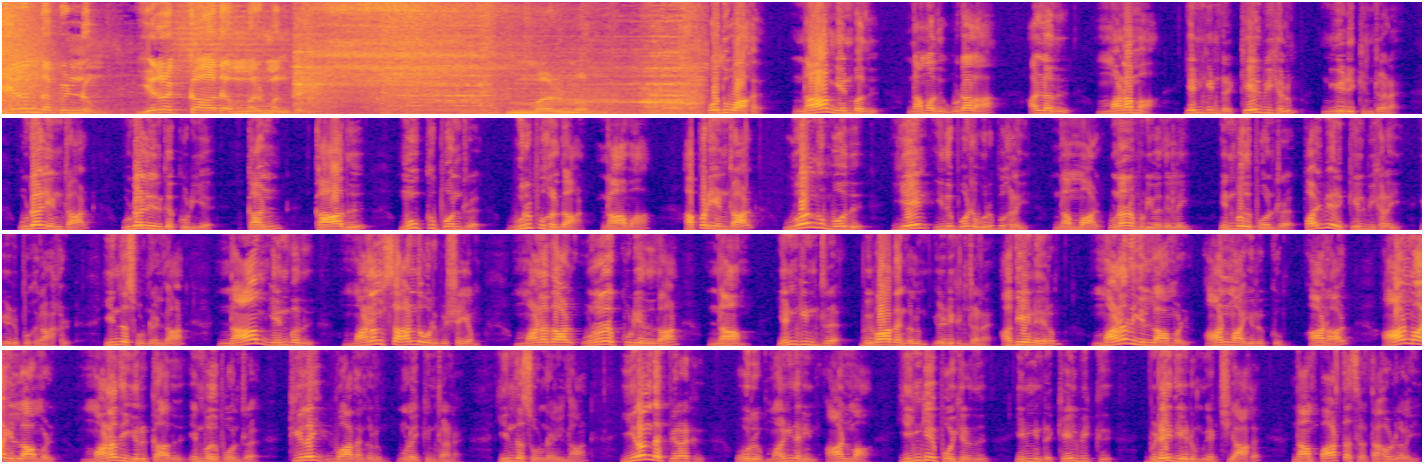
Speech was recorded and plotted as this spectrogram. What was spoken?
இறந்த பின்னும் இறக்காத மர்மங்கள். மர்மம். பொதுவாக நாம் என்பது நமது உடலா அல்லது மனமா என்கின்ற கேள்விகளும் நீடிக்கின்றன. உடல் என்றால் உடலில் இருக்கக்கூடிய கண் காது மூக்கு போன்ற உறுப்புகள்தான் நாமா. அப்படியென்றால் உறங்கும் போது ஏன் இது போன்ற உறுப்புகளை நம்மால் உணர முடிவதில்லை என்பது போன்ற பல்வேறு கேள்விகளை எழுப்புகிறார்கள். இந்த சூழ்நிலைதான் நாம் என்பது மனம் சார்ந்த ஒரு விஷயம் மனதால் உணரக்கூடியதுதான் நாம் என்கின்ற விவாதங்களும் எழுகின்றன. அதே நேரம் மனது இல்லாமல் ஆன்மா இருக்கும். ஆனால் ஆன்மா இல்லாமல் மனது இருக்காது என்பது போன்ற கிளை விவாதங்களும் முளைக்கின்றன. இந்த சூழ்நிலையில்தான் இறந்த பிறகு ஒரு மனிதனின் ஆன்மா எங்கே போகிறது என்கின்ற கேள்விக்கு விடை தேடும் முயற்சியாக நாம் பார்த்த சில தகவல்களை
